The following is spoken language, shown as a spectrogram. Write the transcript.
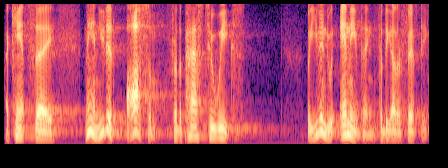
I can't say, man, you did awesome for the past two weeks, but you didn't do anything for the other 50.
